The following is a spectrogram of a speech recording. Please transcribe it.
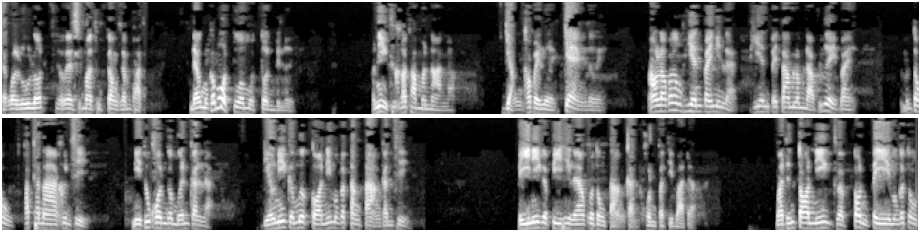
สักว่ารู้รสแล้วก็สมาถูกต้องสัมผัส แล้วมันก็หมดตัวหมดตนไปเลยอันนี้คือเขาทำมานานแล้วยังเข้าไปเลย แจ้งเลย เอาเราก็ต้องเพียรไปนี่แหละ เพียรไปตามลำดับเรื่อยไป มันต้องพัฒนาขึ้นสิ นี่ทุกคนก็เหมือนกันแหละเดี๋ยวนี้กับเมื่อก่อนนี้มันก็ต่างๆกันสิ ปีนี้กับปีที่แล้วก็ต้องต่างกัน คนปฏิบัติอะมาถึงตอนนี้กับต้นปีมันก็ต้อง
